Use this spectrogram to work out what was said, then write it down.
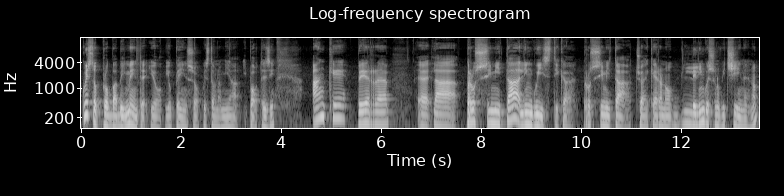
Questo probabilmente, io, io penso, questa è una mia ipotesi, anche per eh, la prossimità linguistica, prossimità, cioè che erano, le lingue sono vicine, no?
